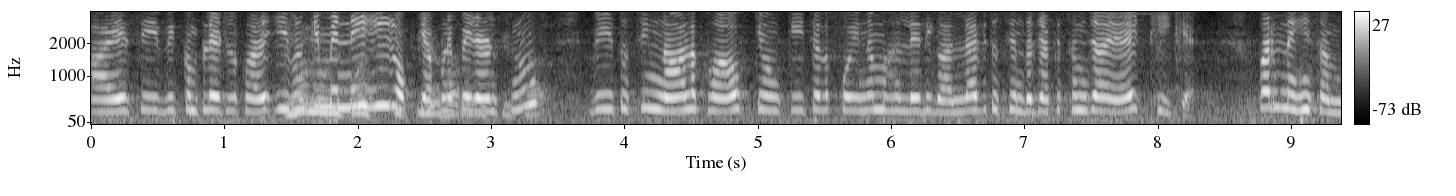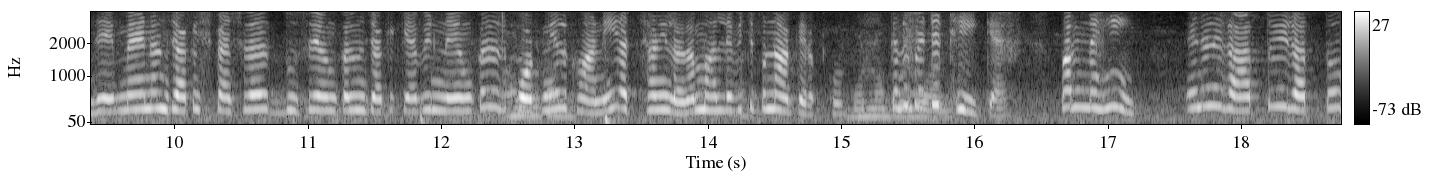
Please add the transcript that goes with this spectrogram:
ਆਏ ਸੀ ਵੀ ਕੰਪਲੀਟ ਲਿਖਵਾ ਦੇ ਈਵਨ ਕਿ ਮੈਨੇ ਹੀ ਰੋਕਿਆ ਆਪਣੇ ਪੇਰੈਂਟਸ ਨੂੰ ਵੀ ਤੁਸੀਂ ਨਾ ਲਿਖਵਾਓ ਕਿਉਂਕਿ ਚਲ ਕੋਈ ਨਾ ਮਹੱਲੇ ਦੀ ਗੱਲ ਹੈ ਵੀ ਤੁਸੀਂ ਅੰਦਰ ਜਾ ਕੇ ਸਮਝਾਇਆ ਹੈ ਠੀਕ ਹੈ ਪਰ ਨਹੀਂ ਸਮਝੇ। ਮੈਂ ਇਹਨਾਂ ਨੂੰ ਜਾ ਕੇ ਸਪੈਸ਼ਲ ਦੂਸਰੇ ਅੰਕਲ ਨੂੰ ਜਾ ਕੇ ਕਿਹਾ ਵੀ ਨਹੀਂ ਅੰਕਲ ਰਿਪੋਰਟ ਨਹੀਂ ਲਿਖਵਾਣੀ ਅੱਛਾ ਨਹੀਂ ਲੱਗਦਾ, ਮਹੱਲੇ ਵਿੱਚ ਬਣਾ ਕੇ ਰੱਖੋ। ਕਹਿੰਦੇ ਬੇਟੇ ਠੀਕ ਹੈ। ਪਰ ਨਹੀਂ, ਇਹਨਾਂ ਨੇ ਰਾਤ ਤੋਂ ਹੀ ਰਾਤ ਤੋਂ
